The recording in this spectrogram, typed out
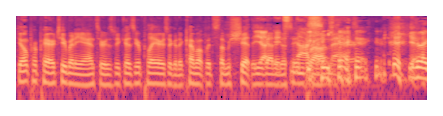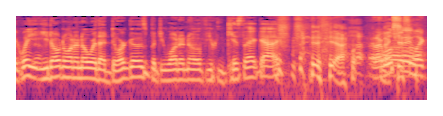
don't prepare too many answers because your players are going to come up with some shit that Yeah, you got to just improv. gonna matter. You'd be like, wait, you don't want to know where that door goes, but you want to know if you can kiss that guy? yeah. and i will say like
